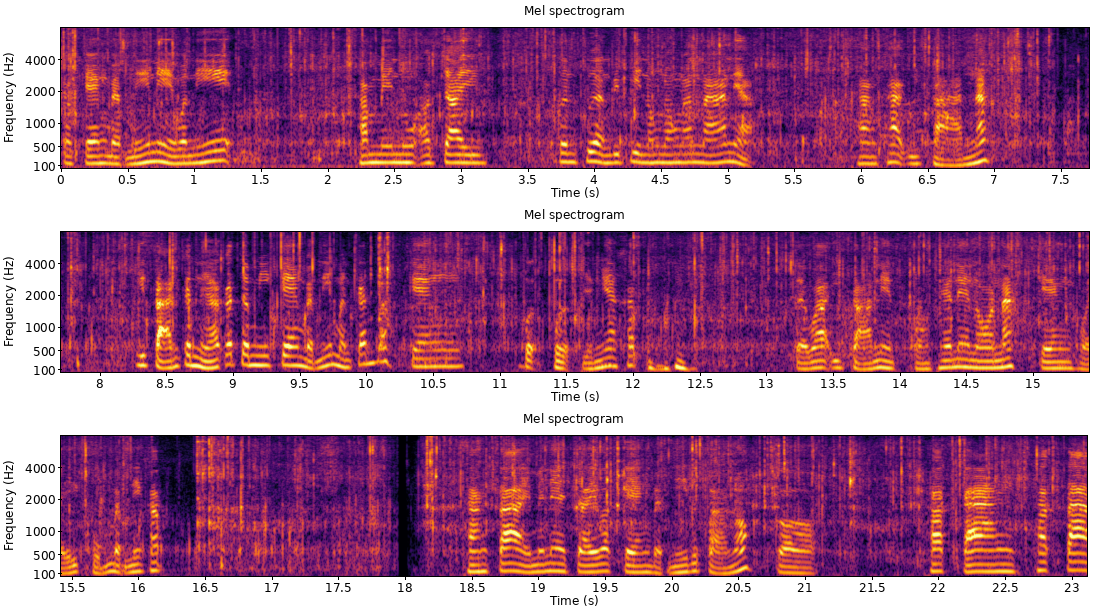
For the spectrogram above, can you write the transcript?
กระแกงแบบนี้นี่วันนี้ทำเมนูเอาใจเพื่อนๆพี่ๆน้องๆน้าๆเนี่ย ทางภาคอีสานนะ อีสานกับเหนือก็จะมีแกงแบบนี้เหมือนกันปะแกงเปิดๆอย่างเงี้ยครับ แต่ว่าอีสานเนี่ยของแท้แน่นอนนะ แกงหอยขมแบบนี้ครับ ทางใต้ไม่แน่ใจว่าแกงแบบนี้หรือเปล่าเนาะก็ภาคกลางภาคใต้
